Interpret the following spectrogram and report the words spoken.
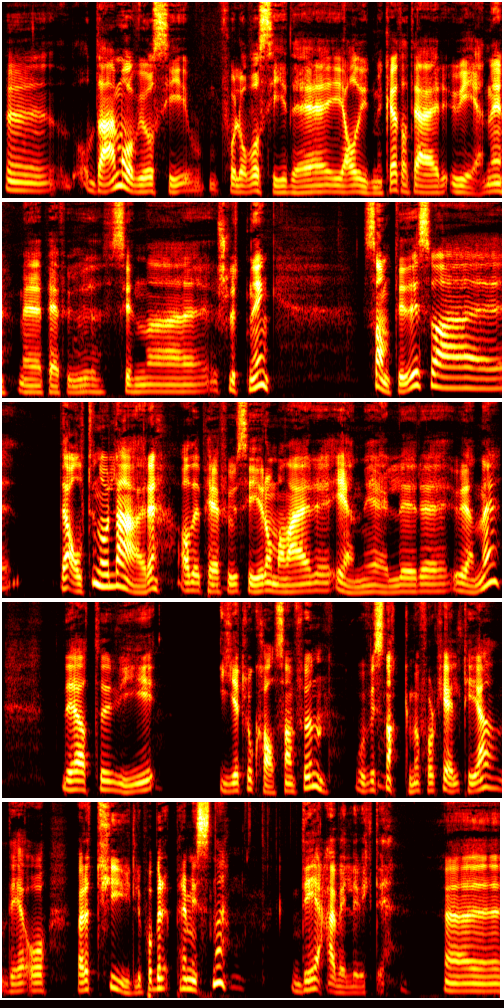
Uh, og der må vi jo si, få lov å si det i all ydmykhet, at jeg er uenig med PFU sin uh, slutning. Samtidig så er det er alltid noe å lære av det PFU sier, om man er enig eller uh, uenig. Det at vi i et lokalsamfunn hvor vi snakker med folk hele tida, det å være tydelig på premissene, det er veldig viktig. Uh,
